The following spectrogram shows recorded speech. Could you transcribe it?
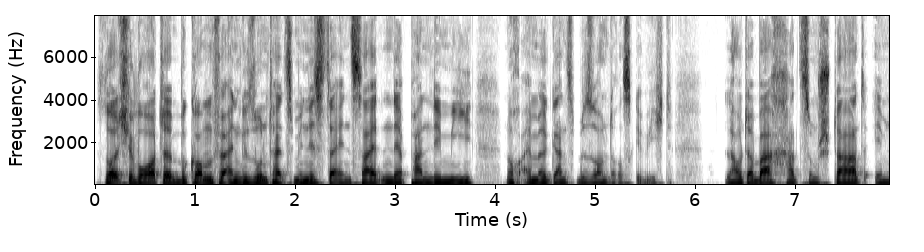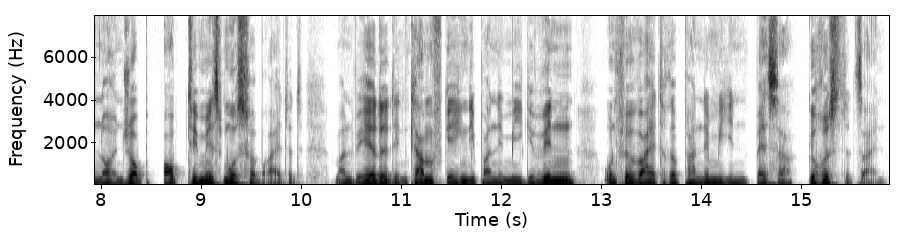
Solche Worte bekommen für einen Gesundheitsminister in Zeiten der Pandemie noch einmal ganz besonderes Gewicht. Lauterbach hat zum Start im neuen Job Optimismus verbreitet. Man werde den Kampf gegen die Pandemie gewinnen und für weitere Pandemien besser gerüstet sein.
